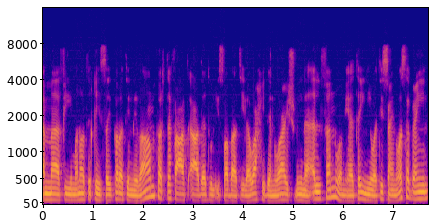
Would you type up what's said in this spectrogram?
أما في مناطق سيطرة النظام فارتفعت أعداد الإصابات إلى 21279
